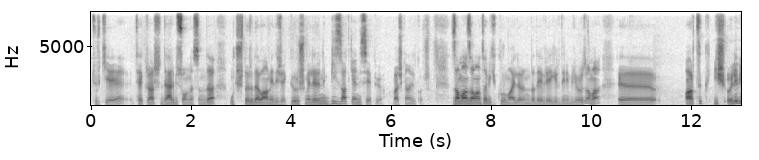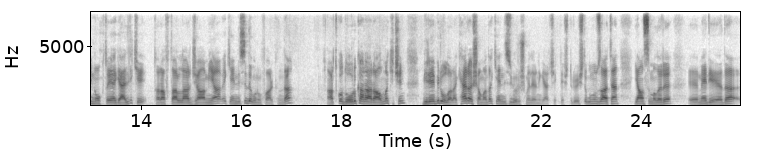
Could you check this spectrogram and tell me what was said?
Türkiye'ye. Tekrar derbi sonrasında uçuşları devam edecek. Görüşmelerini bizzat kendisi yapıyor Başkan Ali Koç. Zaman zaman tabii ki kurmayların da devreye girdiğini biliyoruz ama artık iş öyle bir noktaya geldi ki taraftarlar, camia ve kendisi de bunun farkında Artık o doğru kararı almak için birebir olarak her aşamada kendisi görüşmelerini gerçekleştiriyor. İşte bunun zaten yansımaları e, medyaya da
